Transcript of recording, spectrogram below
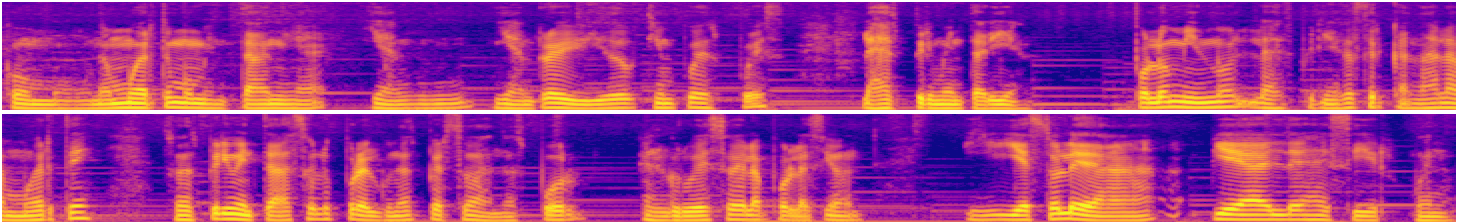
como una muerte momentánea y han, y han revivido tiempo después, las experimentarían. Por lo mismo, las experiencias cercanas a la muerte son experimentadas solo por algunas personas, por el grueso de la población. Y esto le da pie a él de decir, bueno,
